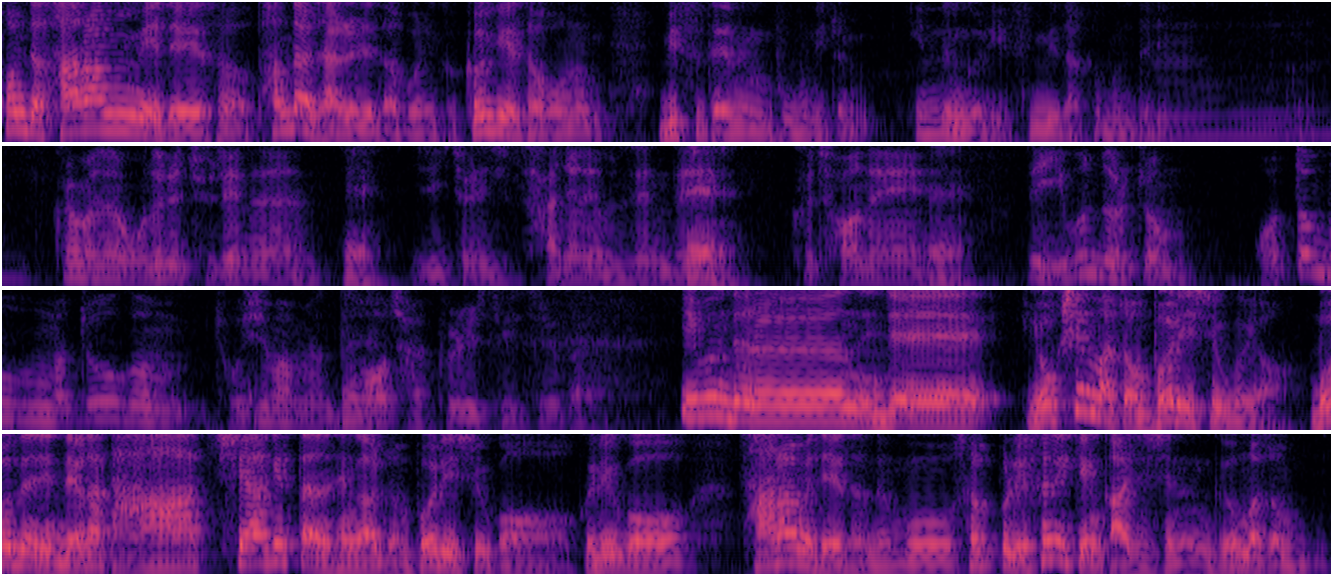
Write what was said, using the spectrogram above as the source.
혼자 사람에 대해서 판단을 잘 내리다 보니까, 거기에서 오는 미스되는 부분이 좀 있는 건 있습니다. 그분들이. 음, 그러면은 오늘의 주제는 예. 이제 2024년의 운세인데 예. 그 전에 예. 근데 이분들은 좀 어떤 부분만 조금 조심하면 네. 더잘 풀릴 수 있을까요? 이분들은 이제 욕심만 좀 버리시고요. 뭐든지 내가 다 취하겠다는 생각을 좀 버리시고, 그리고 사람에 대해서 너무 섣불리 선입견 가지시는 그것만 좀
